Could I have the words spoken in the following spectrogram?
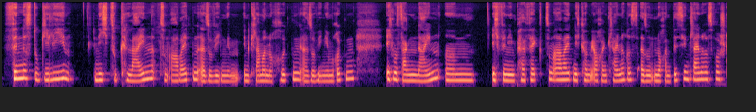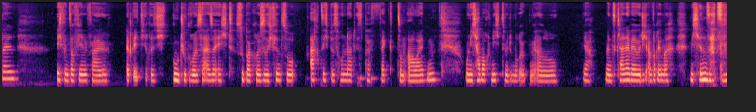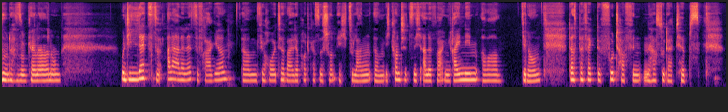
findest du Gilly nicht zu klein zum Arbeiten, also wegen dem in Klammern noch Rücken, also wegen dem Rücken? Ich muss sagen, nein. Ähm, ich finde ihn perfekt zum Arbeiten. Ich könnte mir auch ein kleineres, also noch ein bisschen kleineres vorstellen. Ich finde es auf jeden Fall richtig, richtig gute Größe, also echt super Größe. Ich finde so 80 bis 100 ist perfekt zum Arbeiten. Und ich habe auch nichts mit dem Rücken. Also ja, wenn es kleiner wäre, würde ich einfach immer mich hinsetzen oder so, keine Ahnung. Und die letzte, aller, allerletzte Frage ähm, für heute, weil der Podcast ist schon echt zu lang. Ähm, ich konnte jetzt nicht alle Fragen reinnehmen, aber Genau. Das perfekte Futter finden, hast du da Tipps?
